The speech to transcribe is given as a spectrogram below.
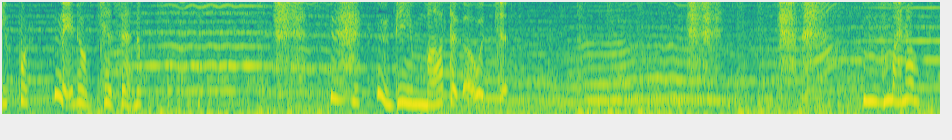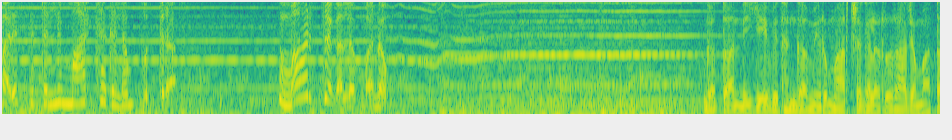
ఇప్పుడు నేను వచ్చేసాను. నీ మాతగా వచ్చాను. మనం పరిస్థితుల్ని మార్చగలం పుత్ర. మార్చగలం మనం. గతాన్ని ఏ విధంగా మీరు మార్చగలరు రాజమాత?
